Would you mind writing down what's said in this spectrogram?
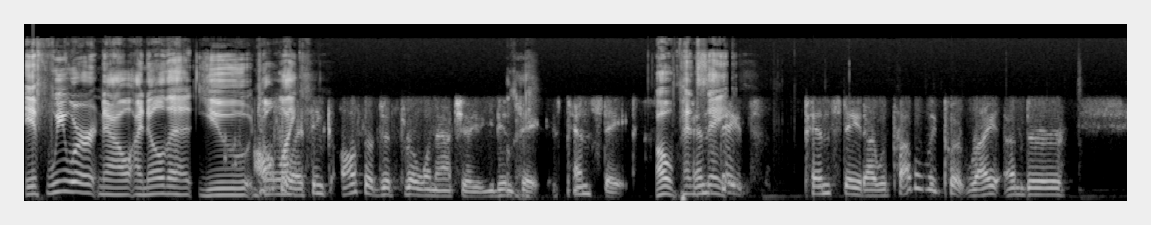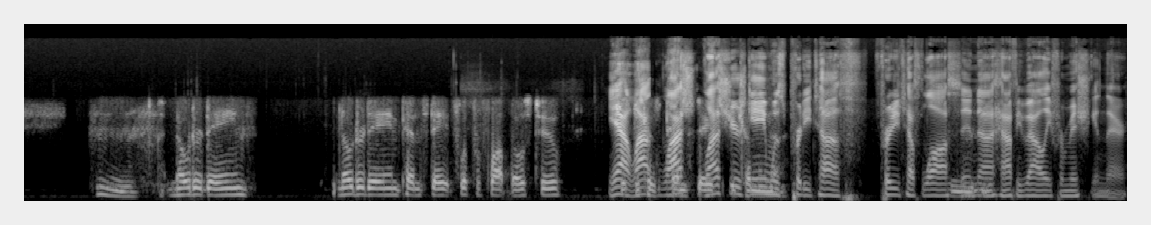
if we were now, I know that you don't also, like. I think also just throw one at you. You didn't okay. say it's Penn State. Oh, Penn, Penn State. State. Penn State. I would probably put right under hmm, Notre Dame. Notre Dame, Penn State, flip or flop those two. Yeah, last last, last year's game was pretty tough. Pretty tough loss mm-hmm. in uh, mm-hmm. Happy Valley for Michigan there.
